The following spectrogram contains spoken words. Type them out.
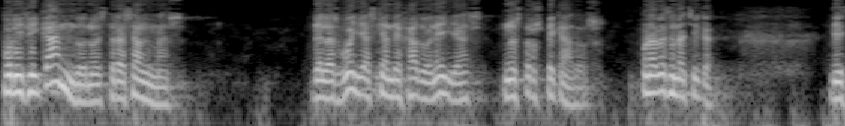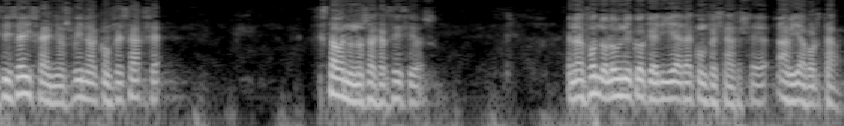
purificando nuestras almas de las huellas que han dejado en ellas nuestros pecados. Una vez una chica, 16 años, vino a confesarse. Estaba en unos ejercicios. En el fondo lo único que quería era confesarse. Había abortado.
